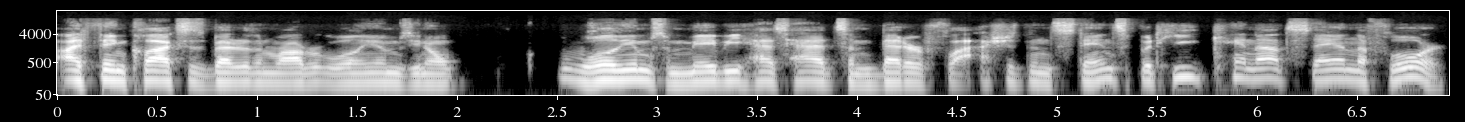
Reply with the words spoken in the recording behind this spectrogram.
I think Clax is better than Robert Williams. You know, Williams maybe has had some better flashes and stints, but he cannot stay on the floor.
